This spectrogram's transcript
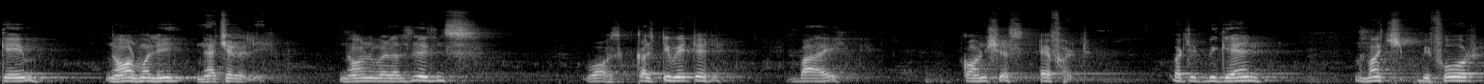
came normally, naturally. Non-violence was cultivated by conscious effort, but it began much before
